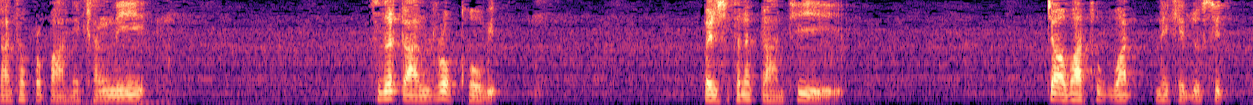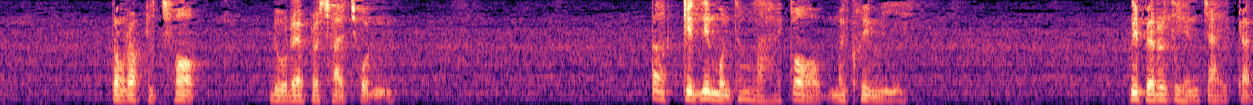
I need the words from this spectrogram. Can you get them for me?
การทอดพระป่าในครั้งนี้สถานการณ์โรคโควิด เป็นสถานการณ์ที่เจ้าวาสทุกวัดในเขตดุสิตต้องรับผิดชอบดูแลประชาชนกิจนิมนต์ทั้งหลายก็ไม่ค่อยมี นี่เป็นเรื่องที่เห็นใจกัน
